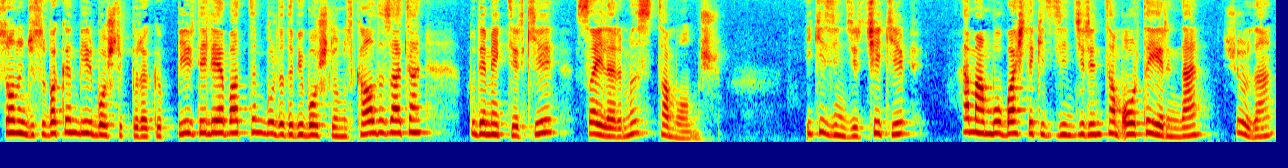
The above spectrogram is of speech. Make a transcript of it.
Sonuncusu bakın bir boşluk bırakıp bir deliğe battım. Burada da bir boşluğumuz kaldı zaten. Bu demektir ki sayılarımız tam olmuş. İki zincir çekip hemen bu baştaki zincirin tam orta yerinden şuradan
